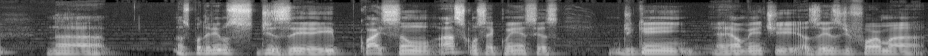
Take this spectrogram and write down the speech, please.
na, nós poderíamos dizer aí quais são as consequências de quem é, realmente, às vezes de forma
